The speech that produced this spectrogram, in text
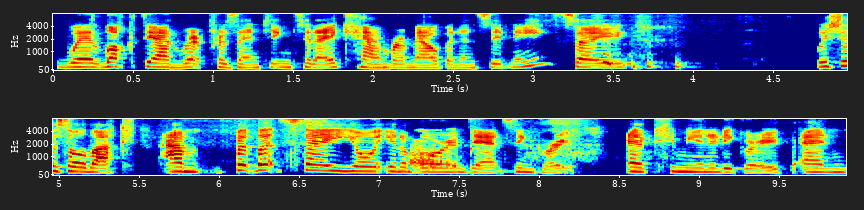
we're lockdown representing today Canberra, Melbourne, and Sydney. So wish us all luck. Um, but let's say you're in a ballroom dancing group, a community group, and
